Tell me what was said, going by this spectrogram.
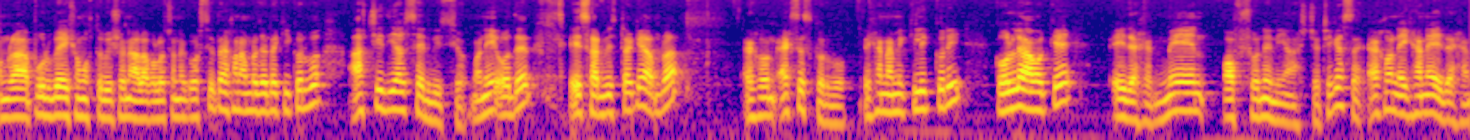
আমরা পূর্বে এই সমস্ত বিষয় নিয়ে আলাপ আলোচনা করছি। তো এখন আমরা যেটা কি করব? আর্চিডিয়াল সার্ভিসিও মানে ওদের এই সার্ভিসটাকে আমরা এখন অ্যাক্সেস করব। এখানে আমি ক্লিক করি, করলে আমাকে এই দেখেন মেন অপশনে নিয়ে আসছে, ঠিক আছে? এখন এখানে এই দেখেন,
